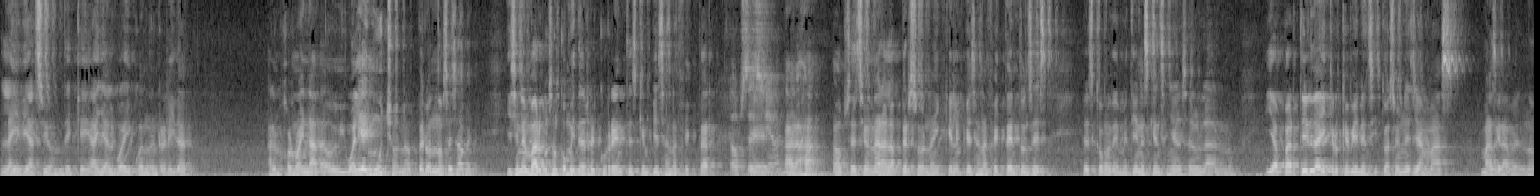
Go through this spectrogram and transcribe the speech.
la ideación de que hay algo ahí cuando en realidad a lo mejor no hay nada, o igual y hay mucho, ¿no? Pero no se sabe. Y sin embargo son como ideas recurrentes que empiezan a afectar. Obsesión. eh, a- ajá, a obsesionar a la persona y que le empiezan a afectar. Entonces es como de me tienes que enseñar el celular, ¿no? Y a partir de ahí creo que vienen situaciones ya más, más graves, ¿no?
